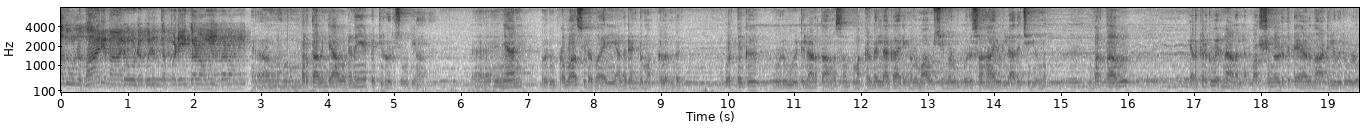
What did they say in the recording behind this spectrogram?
അതുകൊണ്ട് ഭാര്യമാരോട് പൊരുത്തപ്പെടിക്കണം. ഭർത്താവിന്റെ അവഗണനയെ പറ്റിയുള്ള ഒരു ചോദ്യമാണ് ഞാൻ ഒരു പ്രവാസിയുടെ ഭാര്യയാണ് രണ്ട് മക്കളുണ്ട്. ഒറ്റയ്ക്ക് ഒരു വീട്ടിലാണ് താമസം. മക്കളുടെ എല്ലാ കാര്യങ്ങളും ആവശ്യങ്ങളും ഒരു സഹായവും ഇല്ലാതെ ചെയ്യുന്നു. ഭർത്താവ് ഇടക്കിടക്ക് വരുന്ന ആളല്ല. വർഷങ്ങൾ എടുത്തിട്ടേ അയാൾ നാട്ടിൽ വരുള്ളൂ.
